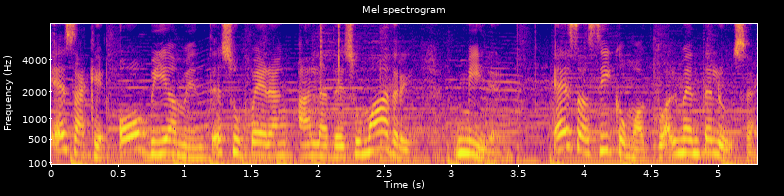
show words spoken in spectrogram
esa que obviamente superan a la de su madre. Miren, es así como actualmente lucen.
